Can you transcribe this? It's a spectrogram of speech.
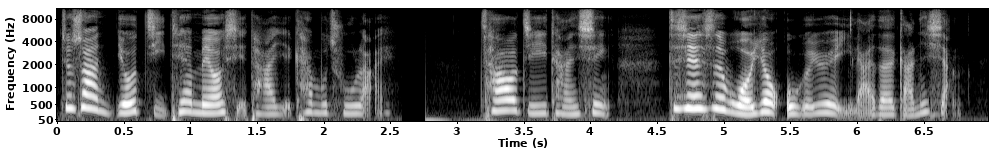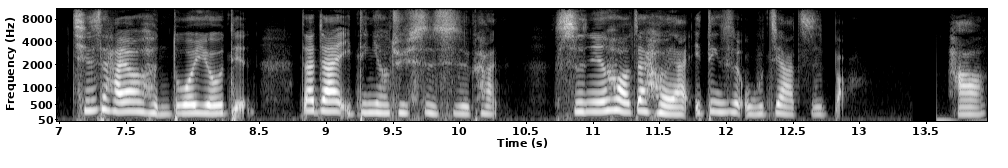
就算有几天没有写，它也看不出来。超级弹性，这些是我用五个月以来的感想。其实还有很多优点。大家一定要去试试看，十年后再回来一定是无价之宝。好，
